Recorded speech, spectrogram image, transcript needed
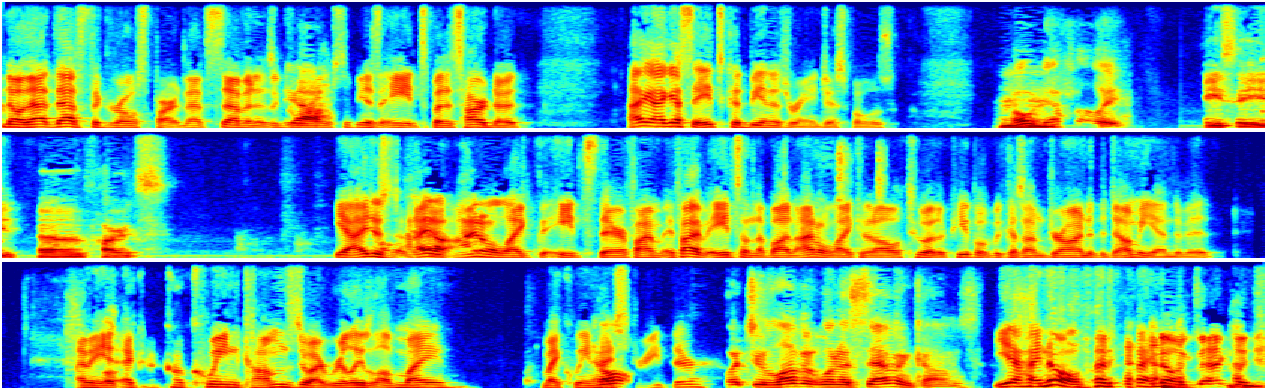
No, that that's the gross part. That seven is Yeah. gross if he has eights, but it's hard to. I, I guess eights could be in his range, I suppose. Oh, Mhm. definitely. Ace eight of hearts. Yeah, I just Oh, I don't I don't like the eights there. If I'm if I have eights on the button, I don't like it at all with two other people because I'm drawn to the dummy end of it. I mean, Well- a, a queen comes. Do I really love my my queen high No. straight there? But you love it when a seven comes. Yeah, I know, but I know exactly.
